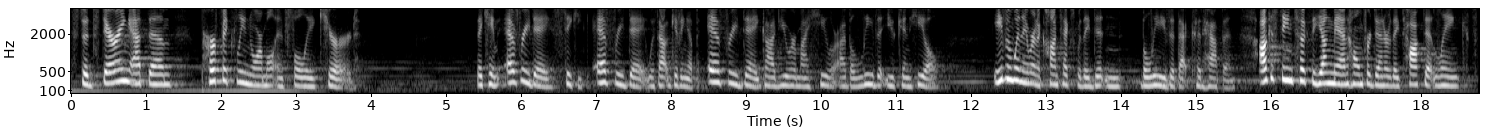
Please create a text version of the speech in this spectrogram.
stood staring at them, perfectly normal and fully cured. They came every day seeking, every day without giving up. Every day, God, you are my healer. I believe that you can heal. Even when they were in a context where they didn't believe that that could happen. Augustine took the young man home for dinner. They talked at length.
